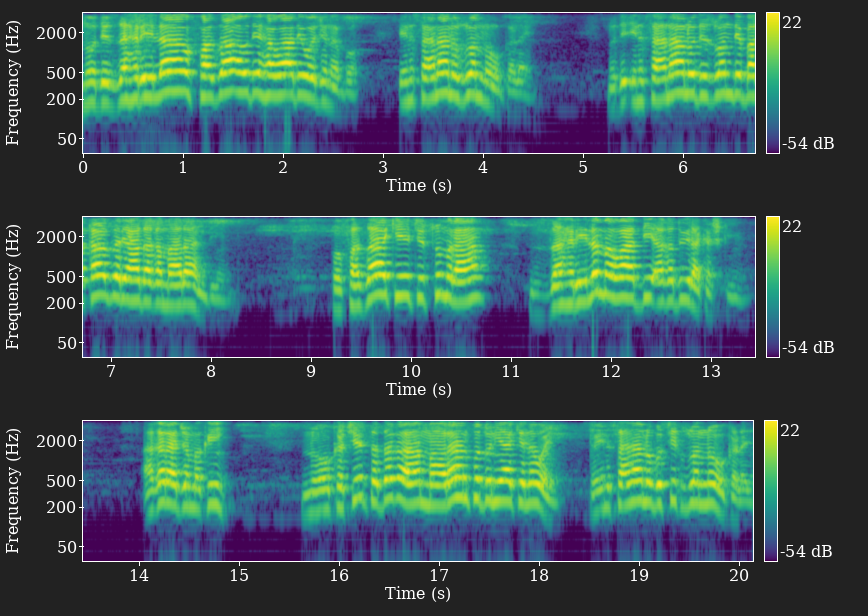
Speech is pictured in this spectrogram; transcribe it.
نو د زهريلا فضا او د هوا د وجنبو انسانانو ژوند نو کړي نو د انسانانو د ژوند د بقا ذریعه دغه ماران دي په فضا کې چې څومره زهريله مواد دي هغه دوی راکش کوي هغه را جمع کوي نو کچیرته دغه ماران په دنیا کې نه وای نو انسانانو به سیخ ژوند نه وکړي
